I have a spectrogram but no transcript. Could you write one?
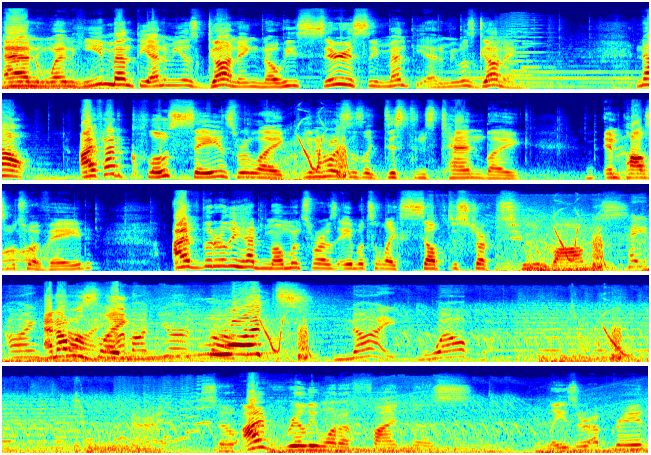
And when he meant the enemy is gunning, no, he seriously meant the enemy was gunning. Now, I've had close saves where, like, you know how it says, like, distance 10, like, impossible to evade? I've literally had moments where I was able to, like, self-destruct two bombs. Hey, Einstein, And I was like, I'm on your side. what? Nice, welcome. Alright, so I really want to find this laser upgrade.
